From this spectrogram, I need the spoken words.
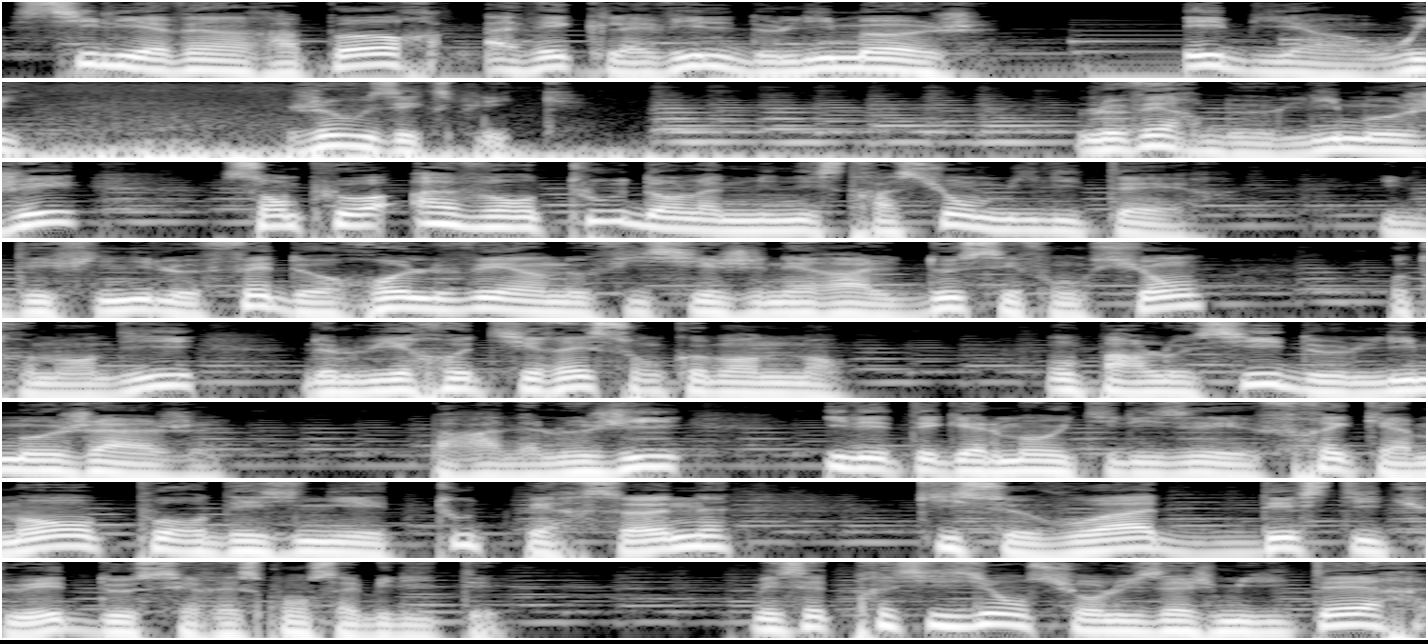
s'il y avait un rapport avec la ville de Limoges. Eh bien oui, je vous explique. Le verbe limoger s'emploie avant tout dans l'administration militaire. Il définit le fait de relever un officier général de ses fonctions, autrement dit, de lui retirer son commandement. On parle aussi de limogeage. Par analogie, il est également utilisé fréquemment pour désigner toute personne qui se voit destituée de ses responsabilités. Mais cette précision sur l'usage militaire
